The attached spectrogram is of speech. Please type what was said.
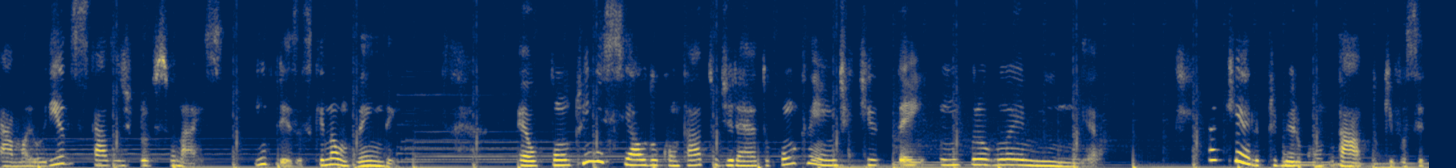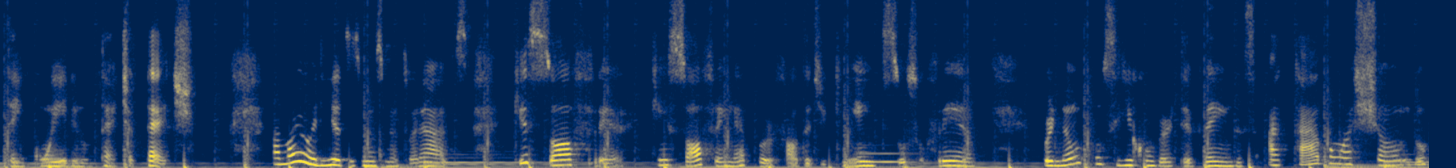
a maioria dos casos de profissionais, empresas que não vendem, é o ponto inicial do contato direto com o cliente que tem um probleminha. Aquele primeiro contato que você tem com ele no tete a tete, a maioria dos meus mentorados que sofrem, quem sofrem, né, por falta de clientes ou sofreram por não conseguir converter vendas, acabam achando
